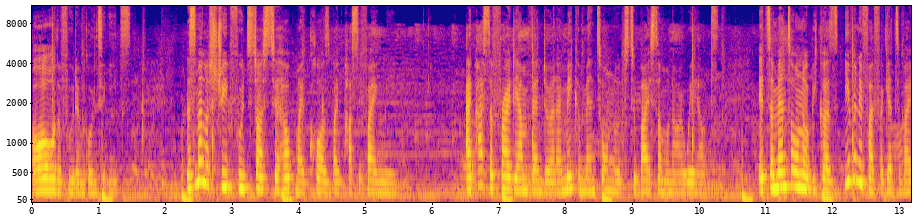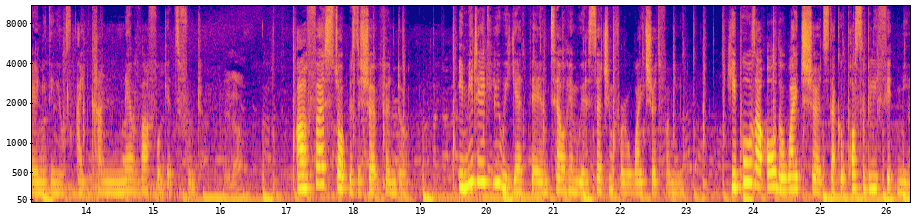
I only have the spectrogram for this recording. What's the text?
all the food I'm going to eat. The smell of street food starts to help my cause by pacifying me. I pass the fried yam vendor and I make a mental note to buy some on our way out. It's a mental note because even if I forget to buy anything else, I can never forget food. Our first stop is the shirt vendor. Immediately we get there and tell him we are searching for a white shirt for me. He pulls out all the white shirts that could possibly fit me.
